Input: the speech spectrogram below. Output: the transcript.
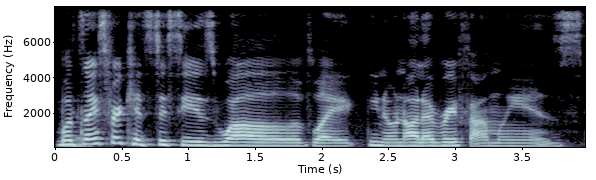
what's nice for kids to see as well of like you know not every family is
